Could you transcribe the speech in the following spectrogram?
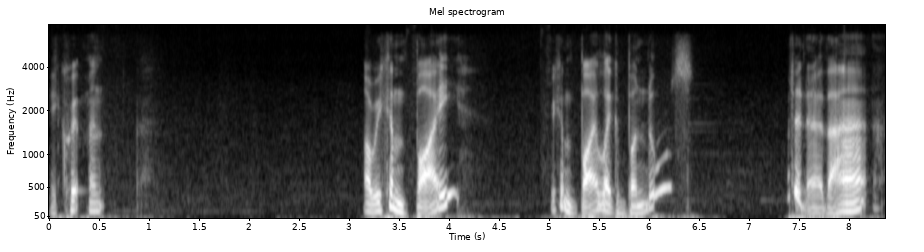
Equipment. Oh, we can buy? We can buy like bundles? I didn't know that.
